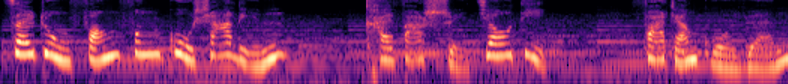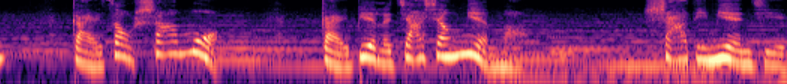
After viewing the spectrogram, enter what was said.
栽种防风固沙林，开发水浇地，发展果园，改造沙漠，改变了家乡面貌。沙地面积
